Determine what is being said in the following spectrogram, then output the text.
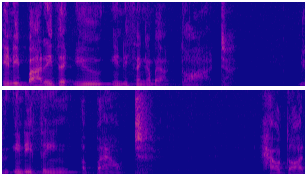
anybody that knew anything about God, knew anything about how God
